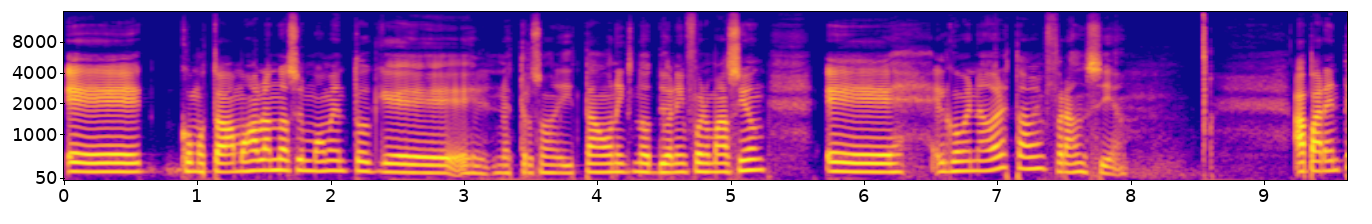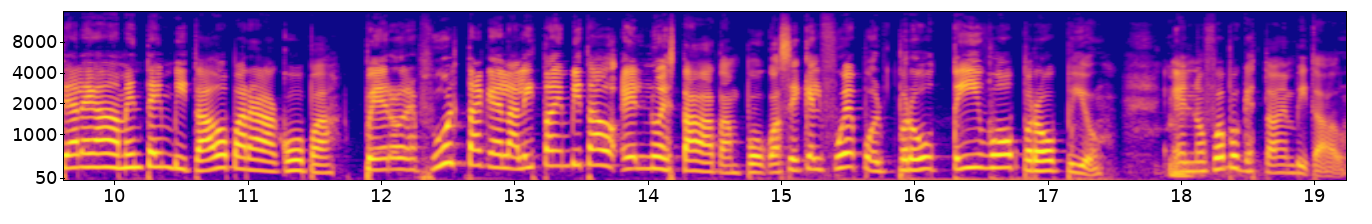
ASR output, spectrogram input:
Eh, como estábamos hablando hace un momento que eh, nuestro sonidista Onyx nos dio la información, eh, el gobernador estaba en Francia. Aparente alegadamente invitado para la copa, pero resulta que en la lista de invitados él no estaba tampoco, así que él fue por motivo propio. Él no fue porque estaba invitado.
